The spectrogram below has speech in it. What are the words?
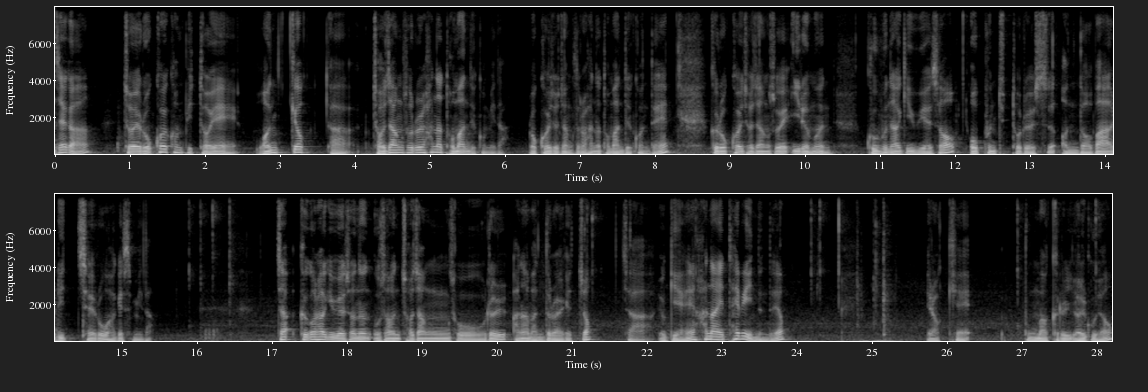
제가 저의 local 컴퓨터에 원격 아, 저장소를 하나 더 만들 겁니다. local 저장소를 하나 더 만들 건데 그 local 저장소의 이름은 구분하기 위해서 tutorials underbar 리체로 하겠습니다. 자, 그걸 하기 위해서는 우선 저장소를 하나 만들어야겠죠? 자, 여기에 하나의 탭이 있는데요. 이렇게 북마크를 열고요.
